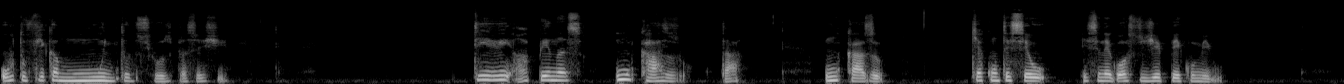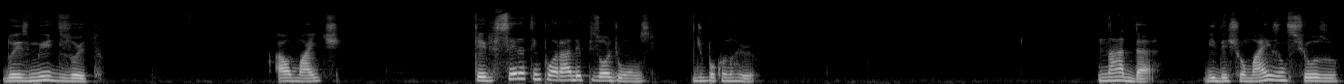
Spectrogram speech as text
Ou tu fica muito ansioso para assistir teve apenas um caso, tá? Um caso que aconteceu esse negócio de GP comigo. 2018. All Might. Terceira temporada, episódio 11 de Boku no Hero. Nada me deixou mais ansioso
